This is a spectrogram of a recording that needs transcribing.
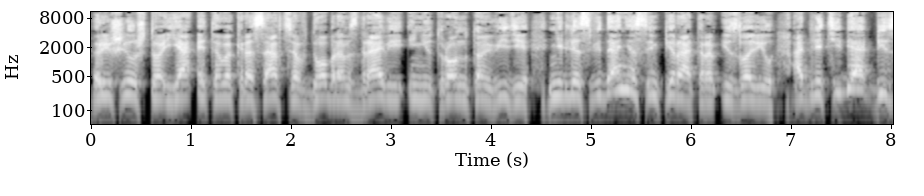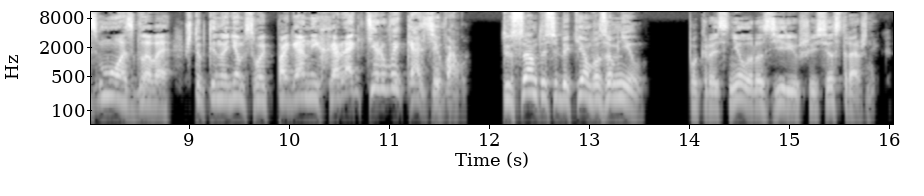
решил, что я этого красавца в добром здравии и нетронутом виде не для свидания с императором изловил, а для тебя, безмозглого, чтоб ты на нем свой поганый характер выказывал?» «Ты сам-то себе кем возомнил?» — покраснел разъярившийся стражник.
